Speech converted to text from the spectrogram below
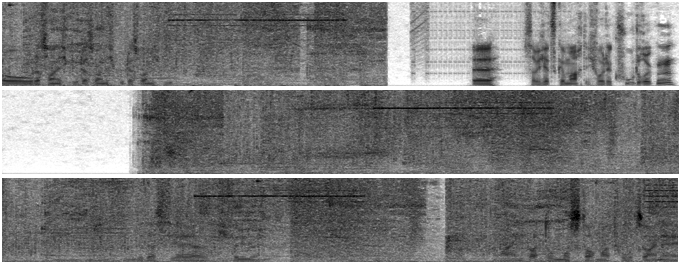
Oh, das war nicht gut, das war nicht gut, das war nicht gut. Äh, was habe ich jetzt gemacht? Ich wollte Q drücken. Finde das ja, ja, ich finde. Mein Gott, du musst doch mal tot sein, ey.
